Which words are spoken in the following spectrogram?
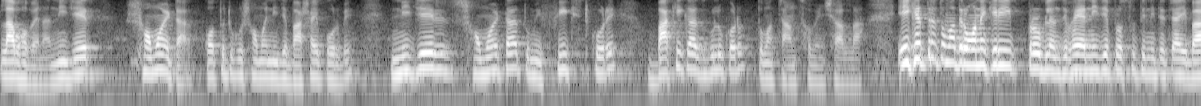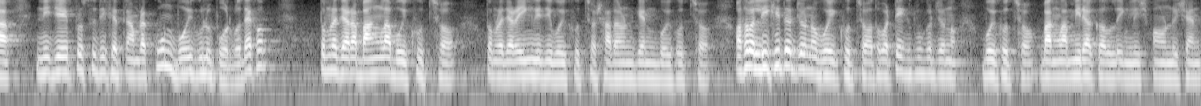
লাভ হবে না। নিজের সময়টা, কতটুকু সময় নিজে বাসায় পড়বে, নিজের সময়টা তুমি ফিক্সড করে বাকি কাজগুলো করো, তোমার চান্স হবে ইনশাআল্লাহ। এই ক্ষেত্রে তোমাদের অনেকেরই প্রবলেম যে, ভাইয়া, নিজে প্রস্তুতি নিতে চাই বা নিজে প্রস্তুতির ক্ষেত্রে আমরা কোন বইগুলো পড়ব? দেখো, তোমরা যারা বাংলা বই খুঁজছো, তোমরা যারা ইংরেজি বই খুঁজছো, সাধারণ জ্ঞান বই খুঁজছো, অথবা লিখিতের জন্য বই খুঁজছো, অথবা টেক্সট বুকের জন্য বই খুঁজছো, Bangla miracle English foundation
